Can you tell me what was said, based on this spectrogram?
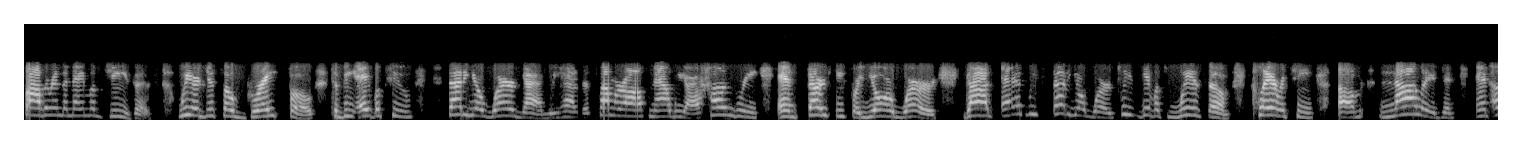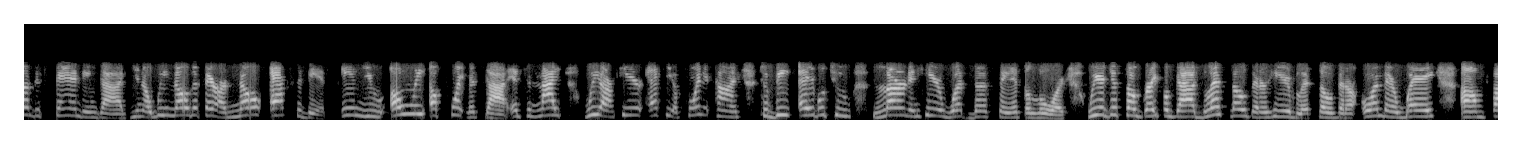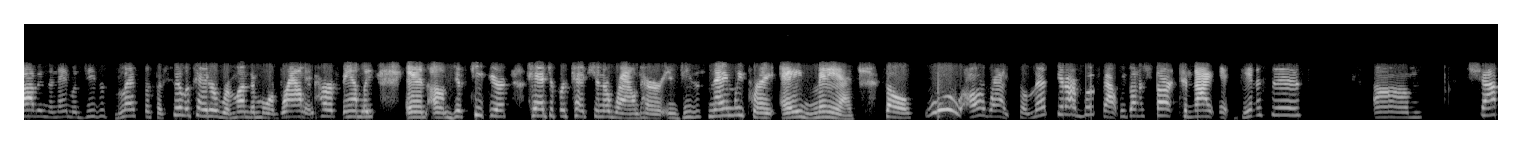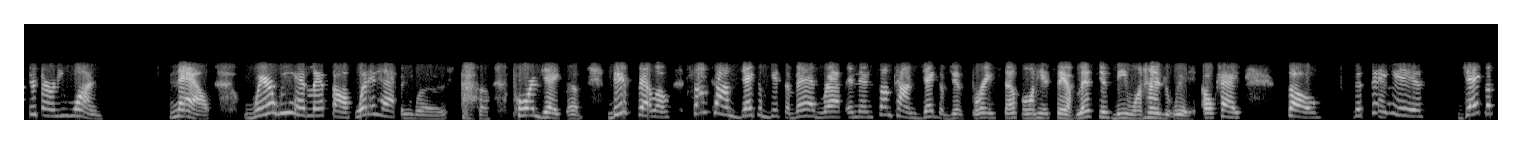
Father, in the name of Jesus, we are just so grateful to be able to study your word, God. We had the summer off. Now we are hungry and thirsty for your word. God, as we study your word, please give us wisdom, clarity, um, knowledge, and, and understanding, God. You know, we know that there are no accidents in you, only appointments, God. And tonight we are here at the appointed time to be able to learn and hear what thus saith the Lord. We are just so grateful, God. Bless those that are here, bless those that are on their way. Um, Father, in the name of Jesus, bless the facilitator, Ramonda Moore Brown, and her family, and um, just keep your hedge of protection around her. In Jesus' name we pray. Amen. So, woo, all right. So let's get our books out. We're going to start tonight at Genesis um, chapter 31. Now, where we had left off, what had happened was, poor Jacob. This fellow, sometimes Jacob gets a bad rap, and then sometimes Jacob just brings stuff on himself. Let's just be 100 with it, okay? So, the thing is, Jacob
